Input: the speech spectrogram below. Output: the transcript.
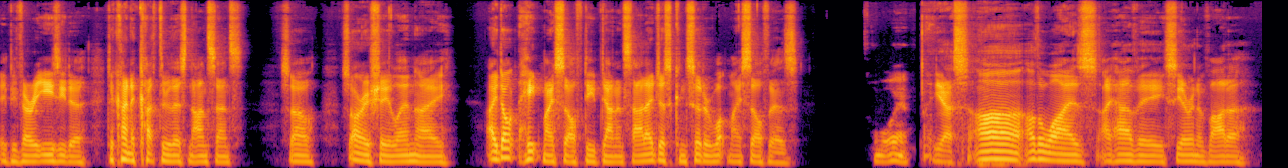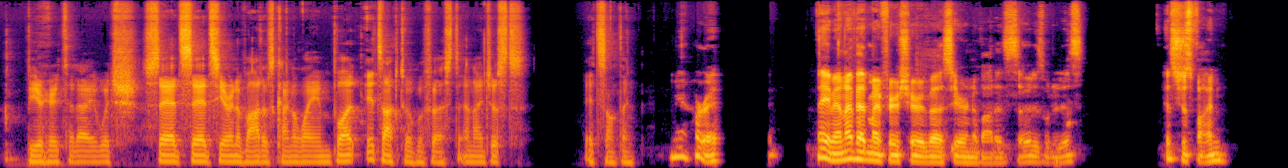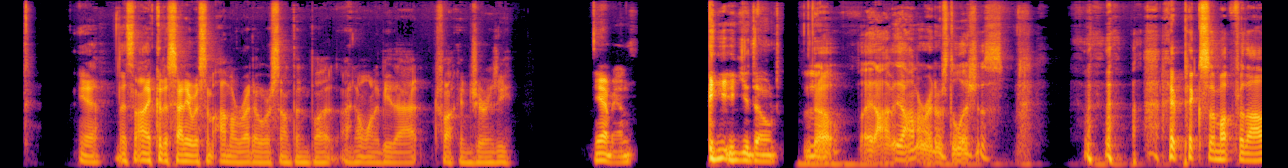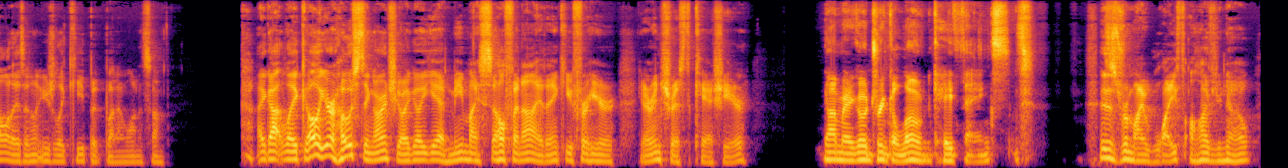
it'd be very easy to to kind of cut through this nonsense. So sorry, Shaylin. I I don't hate myself deep down inside. I just consider what myself is. Boy. Yes. Uh, otherwise, I have a Sierra Nevada beer here today, which sad, sad Sierra Nevada is kind of lame, but it's Oktoberfest, and I just, it's something. Yeah, all right. Hey, man, I've had my fair share of uh, Sierra Nevadas, so it is what it is. It's just fine. Yeah, that's not, I could have sat here with some amaretto or something, but I don't want to be that fucking Jersey. Yeah, man. you don't. No, amaretto's delicious. I picked some up for the holidays. I don't usually keep it, but I wanted some. I got like, oh, you're hosting, aren't you? I go, yeah, me, myself, and I. Thank you for your your interest, cashier. Now I'm gonna go drink alone. Okay, thanks. this is for my wife. I'll have you know.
